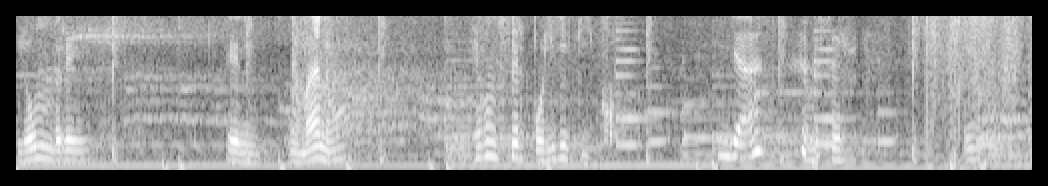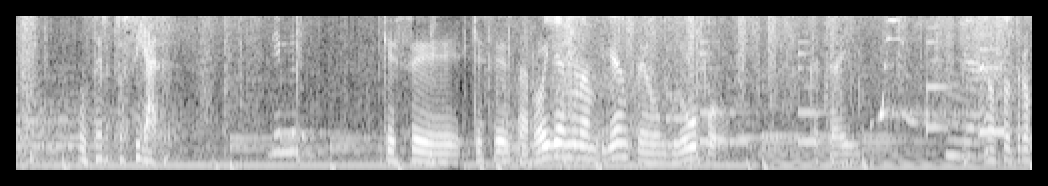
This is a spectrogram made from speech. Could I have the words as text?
el hombre, el humano, es un ser político. Ya. un ser un ser social que se, que se desarrolla en un ambiente, en un grupo. ¿Cachai? Nosotros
